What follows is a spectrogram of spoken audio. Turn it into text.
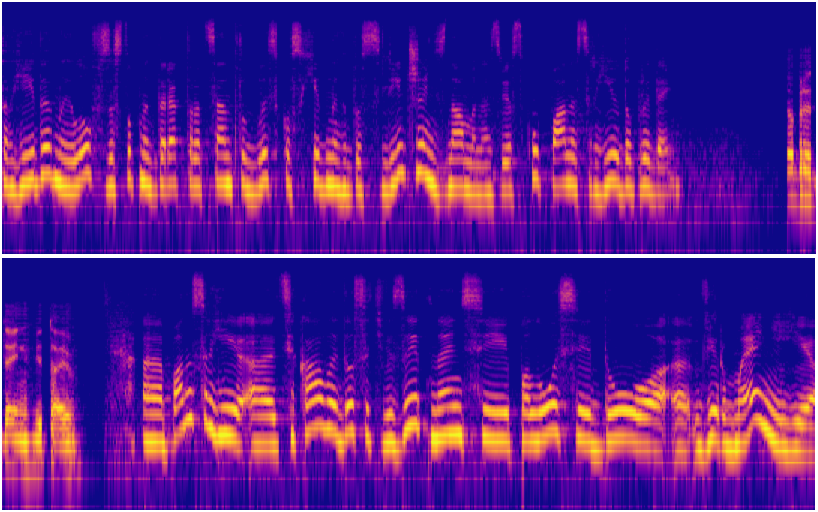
Сергій Данилов, заступник директора центру близькосхідних досліджень. З нами на зв'язку. Пане Сергію, добрий день. Добрий день, вітаю. Е, Пане Сергій, е, цікавий досить візит Ненсі Пелосі до е, Вірменії.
